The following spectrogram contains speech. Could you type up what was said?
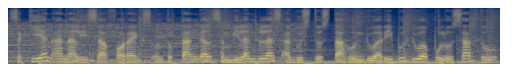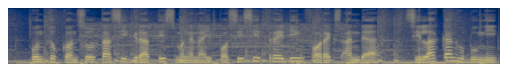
Sekian analisa forex untuk tanggal 19 Agustus tahun 2021. Untuk konsultasi gratis mengenai posisi trading forex Anda, silakan hubungi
